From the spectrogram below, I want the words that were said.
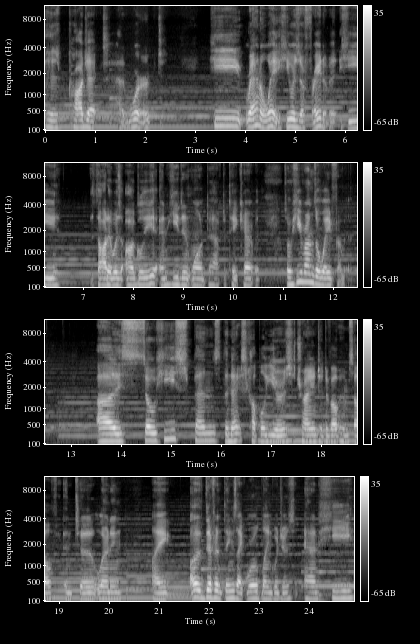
his project had worked, he ran away. He was afraid of it. He thought it was ugly and he didn't want to have to take care of it. So he runs away from it. Uh, so he spends the next couple years trying to devote himself into learning like other different things like world languages, and he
